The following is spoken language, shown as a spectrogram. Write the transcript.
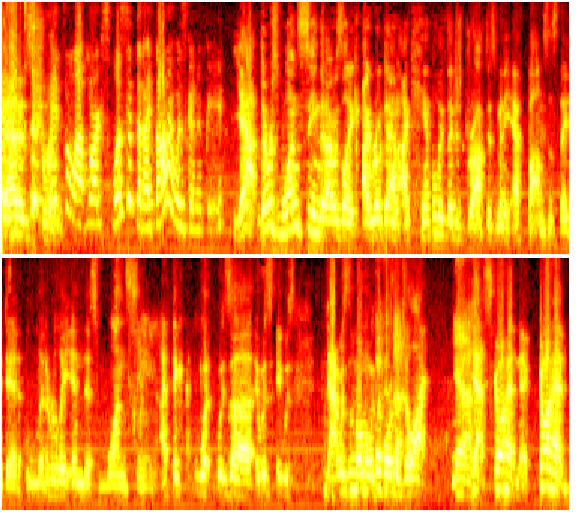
that it's, is true. it's a lot more explicit than i thought it was going to be Yeah, there was one scene that I was like, I wrote down, I can't believe they just dropped as many f bombs as they did, literally in this one scene. I think what was uh, it was it was that was the moment with Fourth of July. yeah. Yes, go ahead, Nick. Go ahead.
